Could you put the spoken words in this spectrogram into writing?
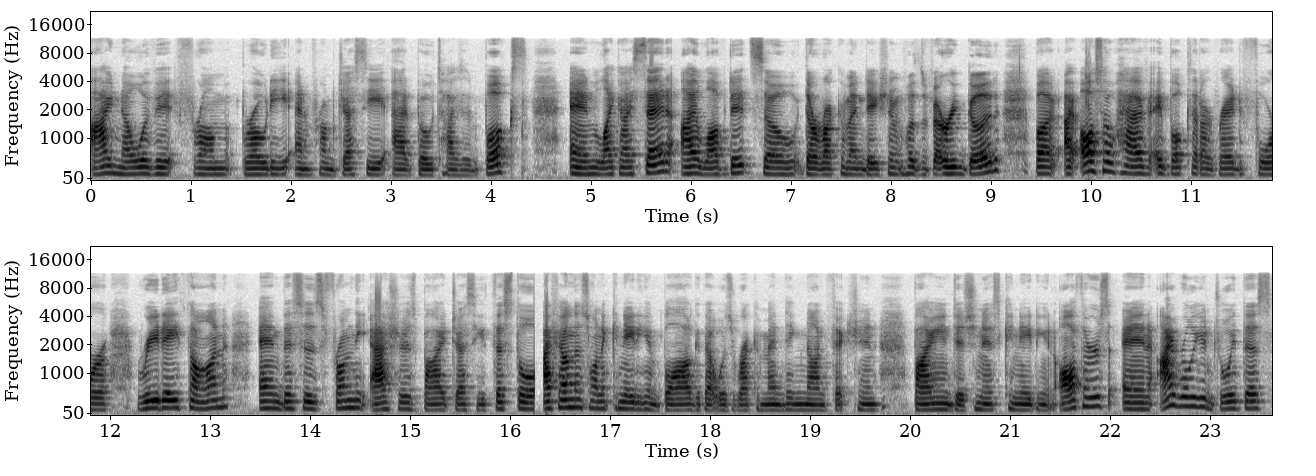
I know of it from Brody and from Jesse at Bow Ties and Books. And like I said, I loved it, so their recommendation was very good. But I also have a book that I read for Readathon, and this is From the Ashes by Jesse Thistle. I found this on a Canadian blog that was recommending nonfiction by Indigenous Canadian authors, and I really enjoyed this.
